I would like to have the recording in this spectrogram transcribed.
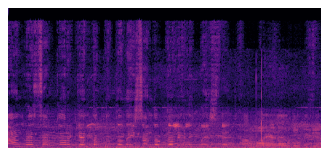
ಕಾಂಗ್ರೆಸ್ ಸರ್ಕಾರಕ್ಕೆ ಅಂತಕ್ಕಂಥದ್ದು ಈ ಸಂದರ್ಭದಲ್ಲಿ ಹೇಳಿಕ್ ಬಯಸ್ತಾ ಇದ್ದೀನಿ.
